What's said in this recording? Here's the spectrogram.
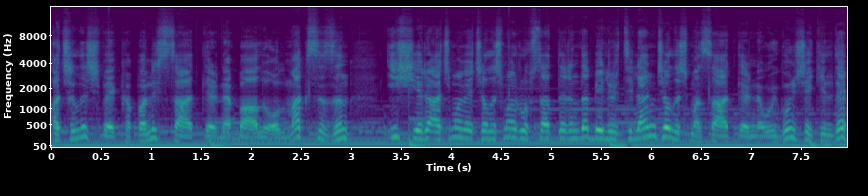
açılış ve kapanış saatlerine bağlı olmaksızın iş yeri açma ve çalışma ruhsatlarında belirtilen çalışma saatlerine uygun şekilde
